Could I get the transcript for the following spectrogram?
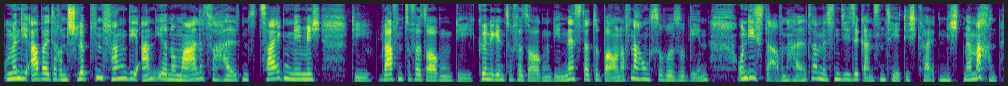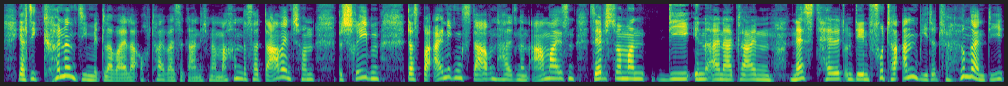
und wenn die Arbeiterinnen schlüpfen, fangen die an, ihr normales Verhalten zu zeigen, nämlich die Larven zu versorgen, die Königin zu versorgen, die Nester zu bauen, auf Nahrungssuche zu gehen. Und die Sklavenhalter müssen diese ganzen Tätigkeiten nicht mehr machen. Ja, sie können sie mittlerweile auch teilweise gar nicht mehr machen. Das hat Darwin schon beschrieben, dass bei einigen sklavenhaltenden Ameisen, selbst wenn man die in einer kleinen Nest hält und denen Futter anbietet, verhungern die,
